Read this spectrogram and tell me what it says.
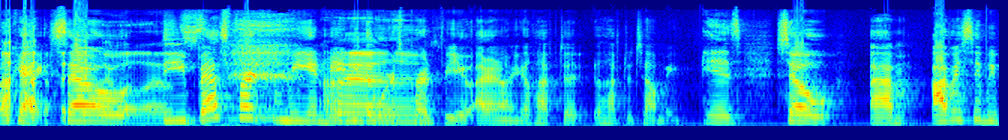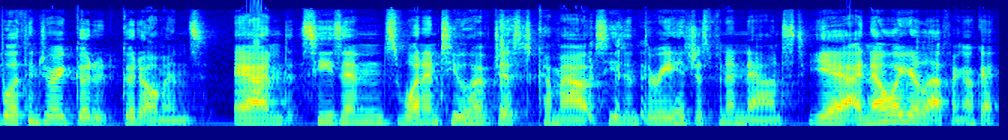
okay. So the best part for me, and maybe the worst Uh. part for you, I don't know. You'll have to you'll have to tell me. Is so um, obviously we both enjoy Good Good Omens, and seasons one and two have just come out. Season three has just been announced. Yeah, I know why you're laughing. Okay,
